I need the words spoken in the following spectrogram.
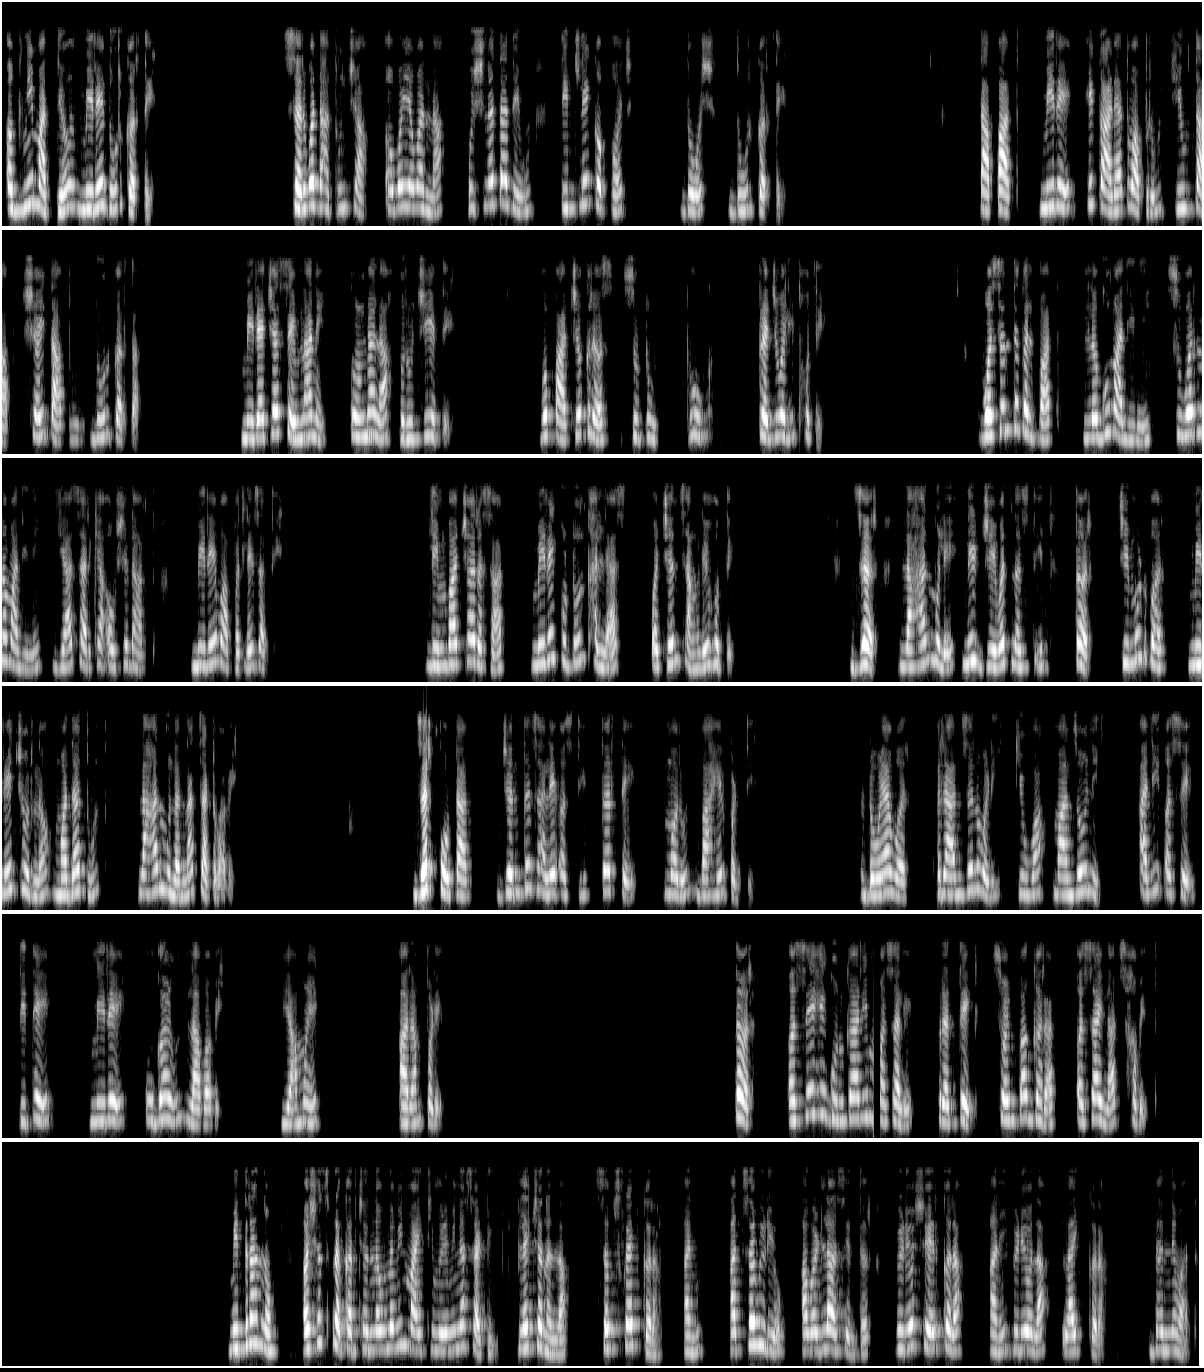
अग्निमाद्य मिरे दूर करते. सर्व धातूंच्या अवयवांना उष्णता देऊन तिथले कफच दोष दूर करते. तापात मिरे हे काढ्यात वापरून हिवताप क्षयताप दूर करतात. मिऱ्याच्या सेवनाने तोंडाला रुची येते व पाचक रस सुटून भूक प्रज्वलित होते. वसंतकल्पात लघुमालिनी सुवर्णमालिनी यासारख्या औषधात मिरे वापरले जाते. लिंबाच्या रसात मिरे कुटून खाल्ल्यास पचन चांगले होते. जर लहान मुले नीट जेवत नसतील तर चिमूटभर मिरे चूर्ण मधातून लहान मुलांना चाटवावे. जर पोटात जंत झाले असतील तर ते मरून बाहेर पडतील. डोळ्यावर रांजणवडी किंवा मांजोळणी आली असेल तिथे मिरे उगाळून लावावे. यामुळे आराम पडेल. तर असे हे गुणकारी मसाले प्रत्येक स्वयंपाकघरात असायलाच हवेत. मित्रांनो अशाच प्रकारच्या नवनवीन माहिती मिळविण्यासाठी आपल्या चॅनलला सबस्क्राईब करा आणि आजचा व्हिडिओ आवडला असेल तर व्हिडिओ शेअर करा आणि व्हिडिओला लाईक करा. धन्यवाद.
